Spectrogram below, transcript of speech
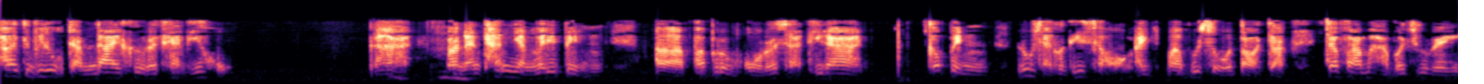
ถ้าที่พี่ลูกจำได้คือรัชกาลที่หกนะคะตอนนั้นท่านยังไม่ได้เป็นเอ่อพระบรมโอรสาธิราช ก็เป็นลูกชายคนที่สองไอ้มาพุโสต่อจากเจ้าฟ้ามหาบจุเรน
